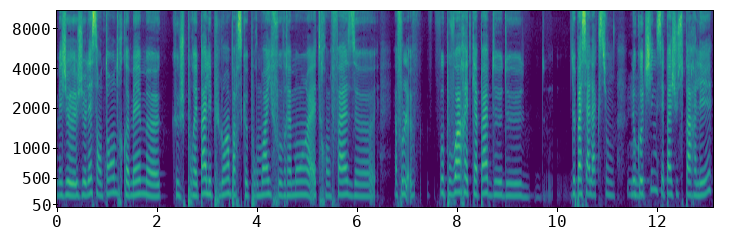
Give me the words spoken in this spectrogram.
mais je, je laisse entendre quand même euh, que je pourrais pas aller plus loin parce que pour moi, il faut vraiment être en phase. Il faut, pouvoir être capable de, de, de passer à l'action. Le Mm. coaching, c'est pas juste parler.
